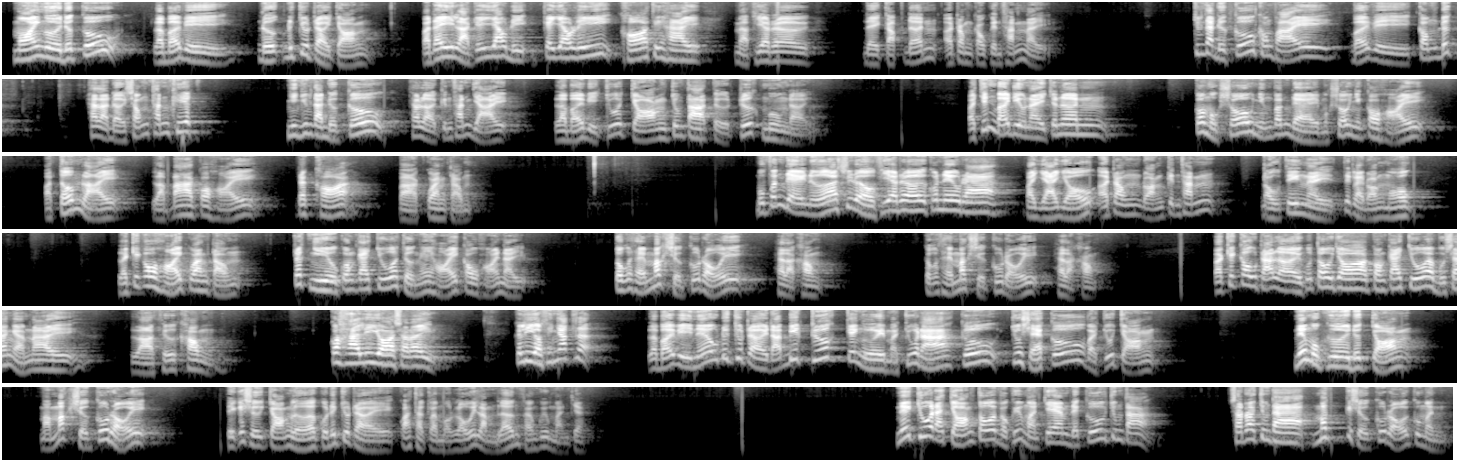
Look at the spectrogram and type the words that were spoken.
Mọi người được cứu là bởi vì được Đức Chúa Trời chọn. Và đây là cái giáo đi, cái giáo lý khó thứ hai mà Pierre đề cập đến ở trong câu kinh thánh này. Chúng ta được cứu không phải bởi vì công đức hay là đời sống thánh khiết, nhưng chúng ta được cứu theo lời kinh thánh dạy là bởi vì Chúa chọn chúng ta từ trước muôn đời. Và chính bởi điều này cho nên có một số những vấn đề, một số những câu hỏi và tóm lại là ba câu hỏi rất khó và quan trọng. Một vấn đề nữa sứ đồ phi có nêu ra và dạy dỗ ở trong đoạn kinh thánh đầu tiên này, tức là đoạn 1 là cái câu hỏi quan trọng. Rất nhiều con cái Chúa thường hay hỏi câu hỏi này. Tôi có thể mất sự cứu rỗi hay là không? Tôi có thể mất sự cứu rỗi hay là không? Và cái câu trả lời của tôi cho con cái Chúa buổi sáng ngày hôm nay là thưa không. Có hai lý do sau đây. Cái lý do thứ nhất đó, là bởi vì nếu Đức Chúa Trời đã biết trước cái người mà Chúa đã cứu, Chúa sẽ cứu và Chúa chọn. Nếu một người được chọn mà mất sự cứu rỗi thì cái sự chọn lựa của Đức Chúa Trời quả thật là một lỗi lầm lớn phải không quý mạnh chị em? Nếu Chúa đã chọn tôi và quý mạnh chị em để cứu chúng ta, sau đó chúng ta mất cái sự cứu rỗi của mình,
